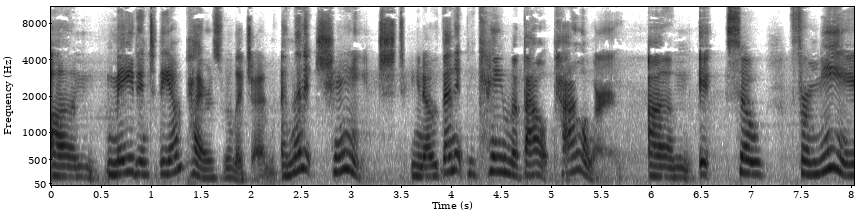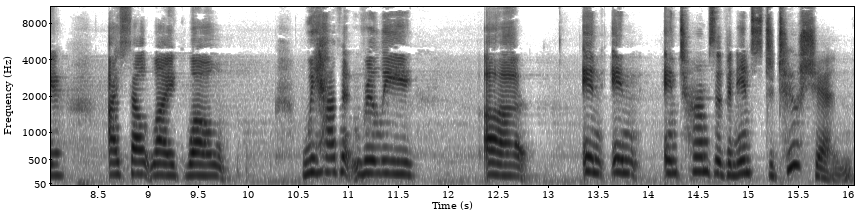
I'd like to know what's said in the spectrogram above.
um, made into the empire's religion, and then it changed. You know, then it became about power. Um, it so for me, I felt like, well, we haven't really, uh, in in in terms of an institution,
